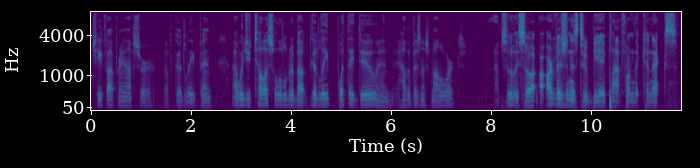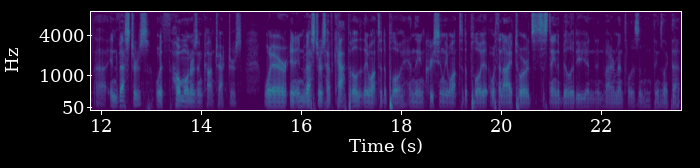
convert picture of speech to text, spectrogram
Chief Operating Officer of GoodLeap, and uh, would you tell us a little bit about GoodLeap, what they do, and how the business model works? Absolutely. So, our, our vision is to be a platform that connects uh, investors with homeowners and contractors, where investors have capital that they want to deploy, and they increasingly want to deploy it with an eye towards sustainability and environmentalism and things like that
